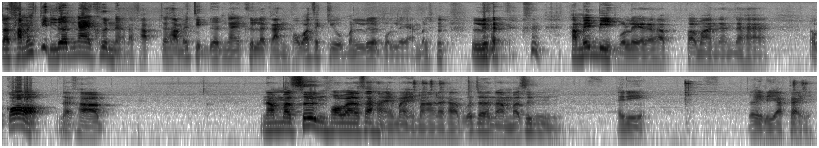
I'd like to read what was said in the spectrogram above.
จะทำให้ติดเลือดง่ายขึ้นน่ะนะครับ จะทำให้ติดเลือดง่ายขึ้นแล้วกัน เพราะว่าสกิลมันเลือดหมดเลยมันเลือดทำให้บีดหมดเลยนะครับ ประมาณนั้นนะฮะแล้วก็นะครับนำมาซึ่งพอเวลาสหายใหม่มานะครับ ก็จะนำมาซึ่งไอ้นี่เอ้ยระยะไกลเนี่ย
